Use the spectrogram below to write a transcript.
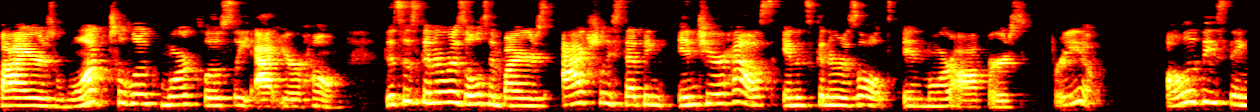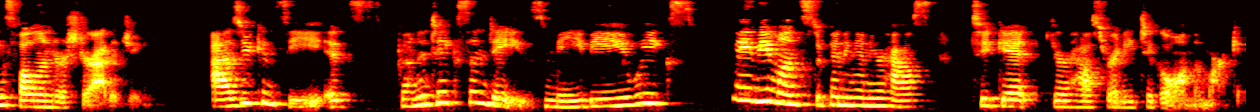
buyers want to look more closely at your home. This is going to result in buyers actually stepping into your house and it's going to result in more offers for you. All of these things fall under strategy. As you can see, it's going to take some days, maybe weeks, maybe months, depending on your house, to get your house ready to go on the market.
